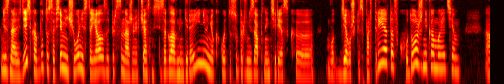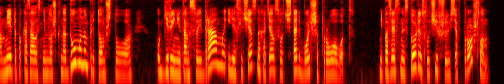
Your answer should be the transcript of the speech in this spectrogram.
не знаю, здесь как будто совсем ничего не стояло за персонажами. В частности, за главной героиней у нее какой-то супер внезапный интерес к вот девушке с портретов, к художникам этим. А мне это показалось немножко надуманным, при том, что у героини там свои драмы, и, если честно, хотелось вот читать больше про вот непосредственно историю, случившуюся в прошлом,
